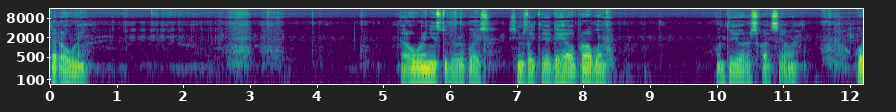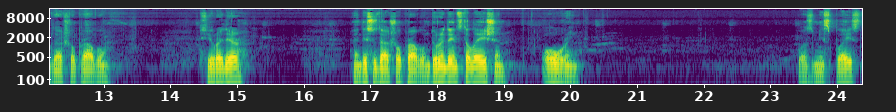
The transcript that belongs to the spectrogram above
That O-ring. O-ring needs to be replaced. Seems like they, they have a problem on the Toyota's 57. Where the actual problem. See right there? And this is the actual problem. During the installation, o-ring was misplaced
